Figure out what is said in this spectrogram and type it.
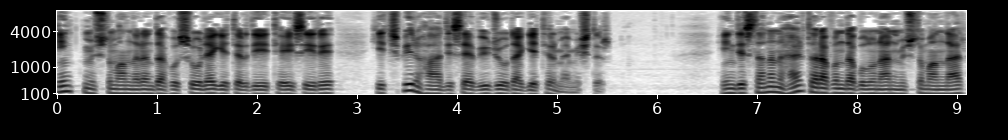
Hint Müslümanlarında husule getirdiği tesiri hiçbir hadise vücuda getirmemiştir. Hindistan'ın her tarafında bulunan Müslümanlar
